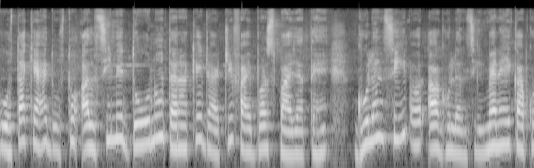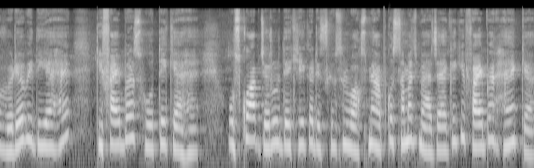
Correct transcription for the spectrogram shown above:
होता क्या है दोस्तों? अलसी में दोनों तरह के डाइट्री फाइबर्स पाए जाते हैं, घुलनशील और अघुलनशील। मैंने एक आपको वीडियो भी दिया है कि फाइबर्स होते क्या हैं, उसको आप ज़रूर देखिएगा, डिस्क्रिप्शन बॉक्स में आपको समझ में आ जाएगा कि फ़ाइबर हैं क्या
